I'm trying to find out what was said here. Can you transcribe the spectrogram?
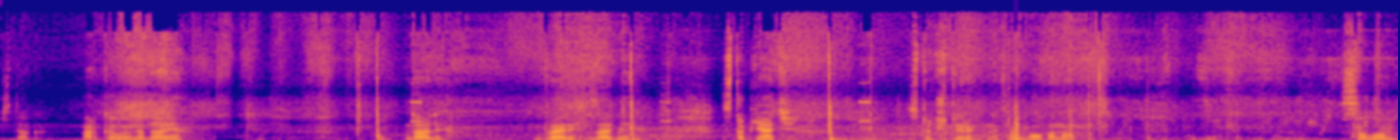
Ось так. Арка виглядає. Далі двері задні 105, 104, не фарбовано. Салон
